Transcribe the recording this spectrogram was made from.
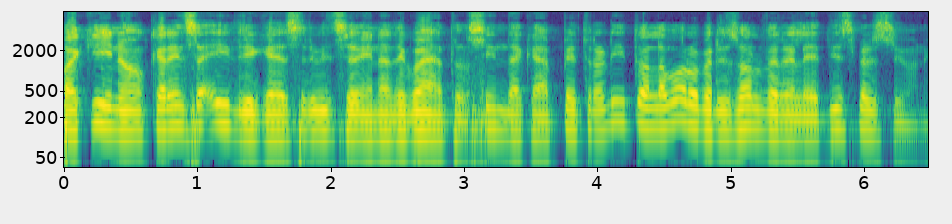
Pachino, carenza idrica e servizio inadeguato. Sindaca Petrolito al lavoro per risolvere le dispersioni.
